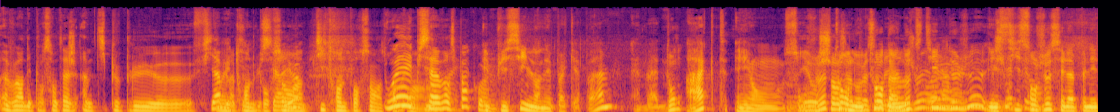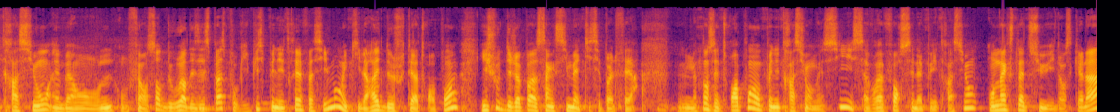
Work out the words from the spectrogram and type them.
avoir des pourcentages un petit peu plus euh, fiables. 30%, un, petit 30% à Ouais, et puis ça avance pas, quoi. Et puis s'il n'en est pas capable, eh ben, dont acte, et on, son jeu tourne autour d'un autre style de jeu. Et si son jeu, c'est la pénétration, eh ben, on, fait en sorte d'ouvrir des espaces pour qu'il puisse pénétrer facilement et qu'il arrête de shooter à 3 points. Il shoot déjà pas à 5-6 mètres, il sait pas le faire. Maintenant, c'est 3 points en pénétration. Mais si sa vraie force, c'est la pénétration, on axe là-dessus. Et dans ce cas-là,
